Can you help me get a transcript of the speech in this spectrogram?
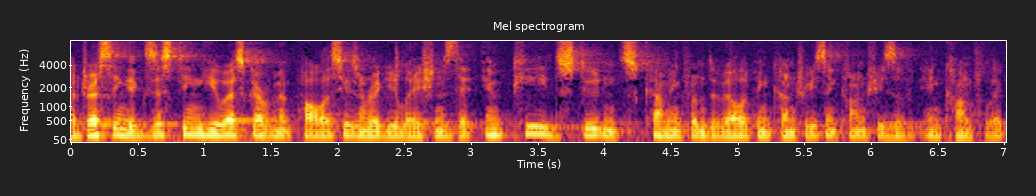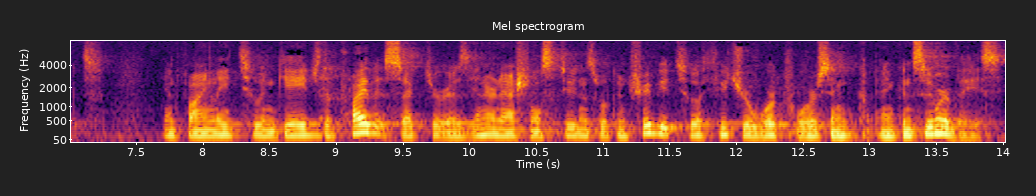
Addressing existing U.S. government policies and regulations that impede students coming from developing countries and countries of, in conflict, and finally, to engage the private sector as international students will contribute to a future workforce and, and consumer base.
